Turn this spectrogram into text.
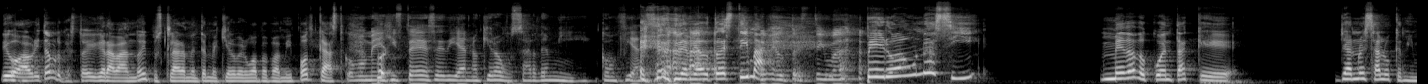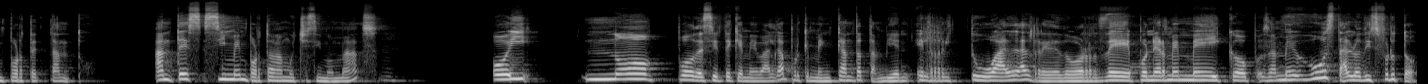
Digo, ahorita porque estoy grabando y pues claramente me quiero ver guapa para mi podcast. Como me Pero, dijiste ese día, no quiero abusar de mi confianza. de mi autoestima. de mi autoestima. Pero aún así, me he dado cuenta que ya no es algo que me importe tanto. Antes sí me importaba muchísimo más. Hoy no puedo decirte que me valga porque me encanta también el ritual alrededor de ponerme make-up. O sea, me gusta, lo disfruto.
